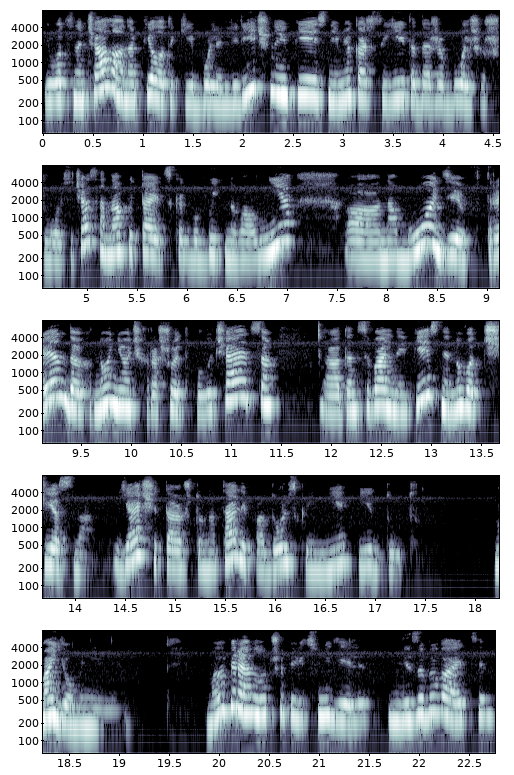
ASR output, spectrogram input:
И вот сначала она пела такие более лиричные песни, и мне кажется, ей это даже больше шло. Сейчас она пытается как бы быть на волне, а, на моде, в трендах, но не очень хорошо это получается. А, танцевальные песни, ну вот честно, я считаю, что Наталье Подольской не идут. Мое мнение. Мы выбираем лучшую певицу недели. Не забывайте.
